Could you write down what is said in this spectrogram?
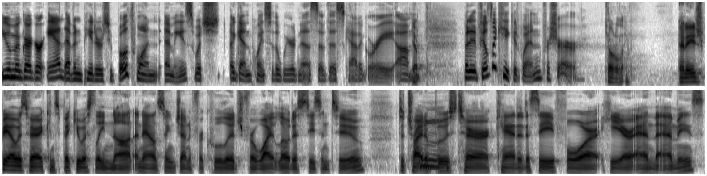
Ewan McGregor and Evan Peters, who both won Emmys, which again points to the weirdness of this category. Um, Yep. But it feels like he could win for sure. totally. And HBO is very conspicuously not announcing Jennifer Coolidge for White Lotus season two to try to hmm. boost her candidacy for here and the Emmys.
